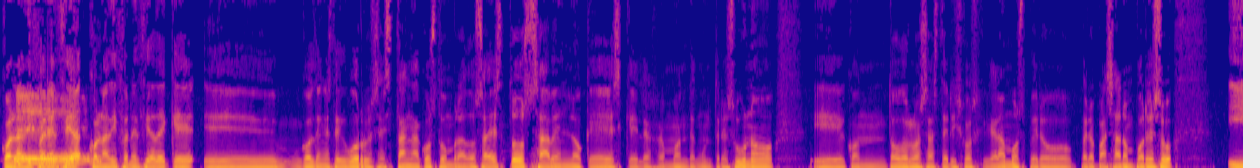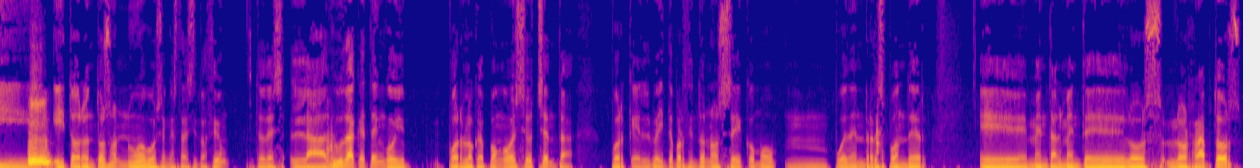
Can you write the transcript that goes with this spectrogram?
Con la, diferencia, eh, con la diferencia de que eh, Golden State Warriors están acostumbrados a esto, saben lo que es que les remonten un 3-1, con todos los asteriscos que queramos, pero, pero pasaron por eso. Y, y, Toronto son nuevos en esta situación. Entonces, la duda que tengo, y por lo que pongo ese 80, porque el 20% no sé cómo mm, pueden responder eh, mentalmente los, los Raptors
